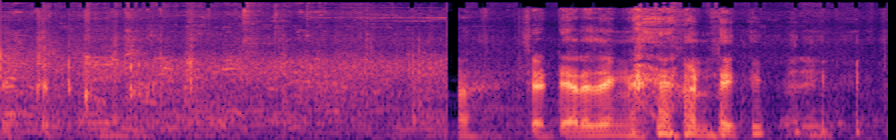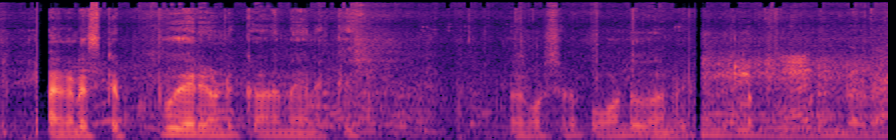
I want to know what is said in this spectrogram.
ടിക്കറ്റ് കൗണ്ടർ ചെട്ടിയാര ചെങ്ങാണ്ട് ഞങ്ങളുടെ സ്റ്റെപ്പ് കയറിക്കൊണ്ടിരിക്കുകയാണ് മേലേക്ക്. അത് കുറച്ചുകൂടെ പോകേണ്ടി പോകുന്നുണ്ട് ബോർഡ് ഉണ്ട് അവിടെ.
